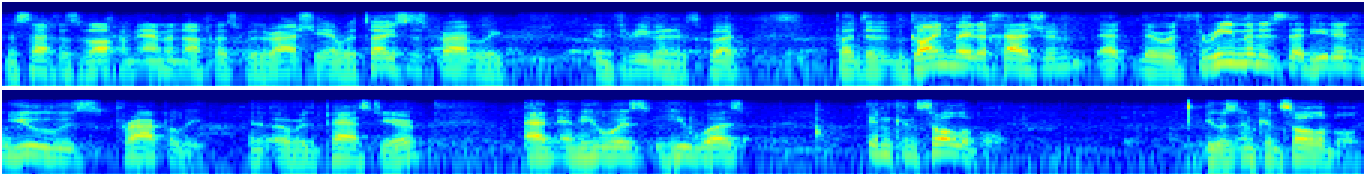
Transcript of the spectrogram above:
Nesachas Vachim, uMenachos with Rashi and with Tosfos probably in three minutes. But but the guy made a Cheshbon, there were three minutes that he didn't use properly over the past year, and, and he was he was inconsolable. He was inconsolable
